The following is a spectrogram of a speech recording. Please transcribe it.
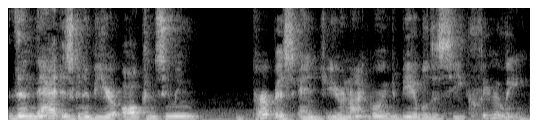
then that is going to be your all consuming purpose, and you're not going to be able to see clearly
